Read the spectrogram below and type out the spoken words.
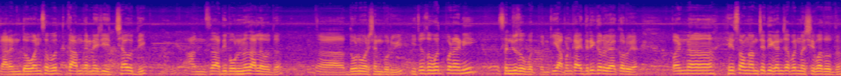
कारण दोघांसोबत काम करण्याची इच्छा होती. आमचं आधी बोलणं झालं होतं दोन वर्षांपूर्वी. हिच्यासोबत पण आणि संजूसोबत पण की आपण काहीतरी करूया करूया. पण हे सॉन्ग आमच्या तिघांच्या पण नशिबात होतं.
